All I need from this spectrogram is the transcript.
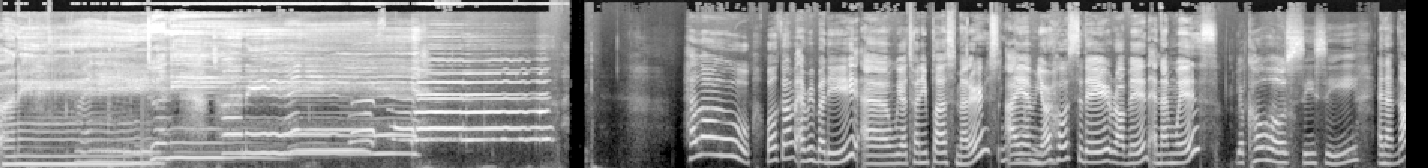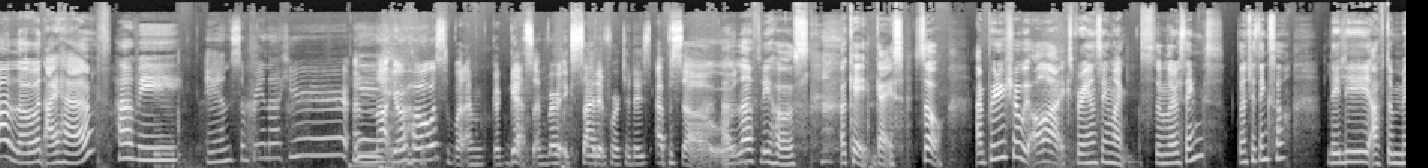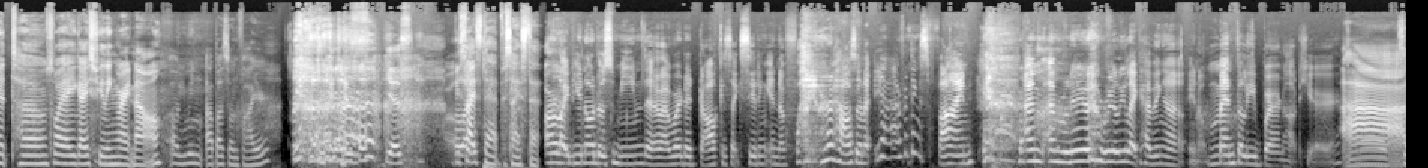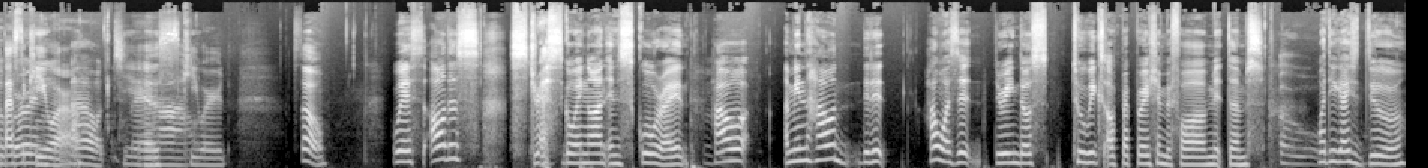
20. 20. 20. 20. Hello, welcome everybody. Uh, we are 20 Plus Matters. I am your host today, Robin, and I'm with. Your co-host Cece. And I'm not alone. I have Javi. And Sabrina here. I'm not your host, but I'm a guest. I'm very excited for today's episode. a lovely host. Okay, guys. So I'm pretty sure we all are experiencing like similar things. Don't you think so? Lately, after midterms, what are you guys feeling right now? Oh, you mean Abba's on fire? Yes. Or Besides that, besides that. Or like, do you know those meme that uh, where the dog is like sitting in a firehouse and like, yeah, everything's fine. I'm I'm really really like having a you know mentally burnout here. Ah, So that's the keyword. Out. Yes, out. keyword. So, with all this stress going on in school, right? How, I mean, how did it, how was it during those two weeks of preparation before midterms? Oh, What do you guys do?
